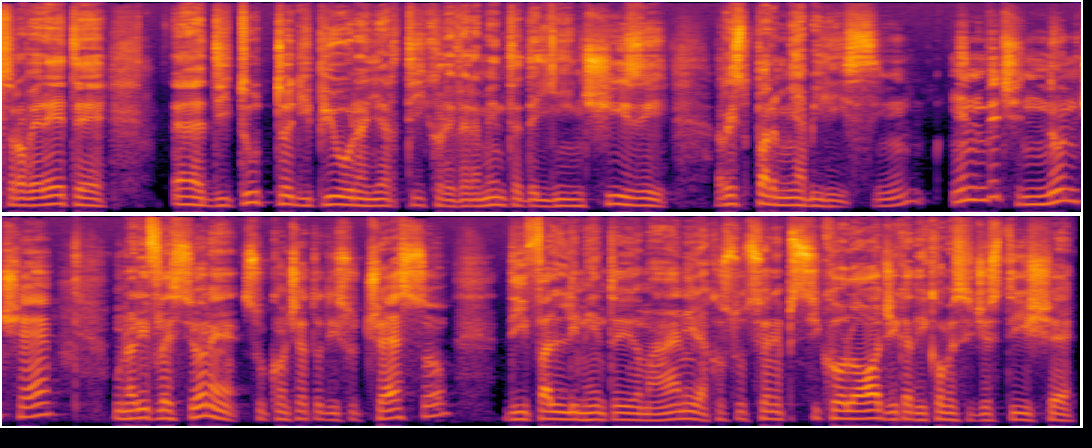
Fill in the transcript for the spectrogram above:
troverete eh, di tutto e di più negli articoli, veramente degli incisi risparmiabilissimi, e invece non c'è una riflessione sul concetto di successo, di fallimento di domani, la costruzione psicologica di come si gestisce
